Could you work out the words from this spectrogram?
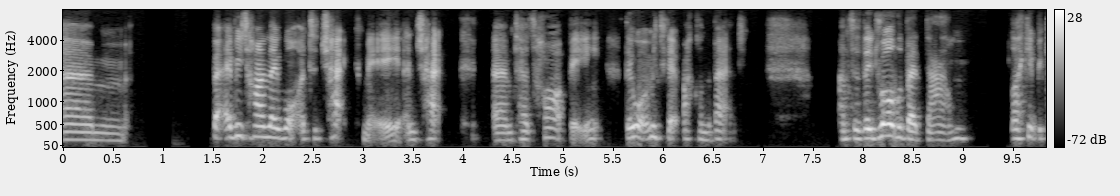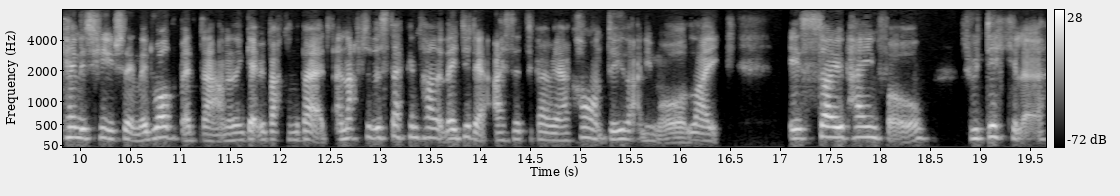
um, but every time they wanted to check me and check um, Ted's heartbeat, they wanted me to get back on the bed. And so they'd roll the bed down. Like it became this huge thing. They'd roll the bed down and then get me back on the bed. And after the second time that they did it, I said to Gary, I can't do that anymore. Like it's so painful. It's ridiculous.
